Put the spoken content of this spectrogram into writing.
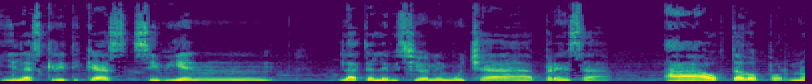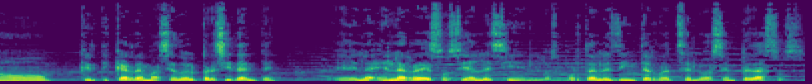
Y las críticas, si bien la televisión y mucha prensa ha optado por no criticar demasiado al presidente, en las redes sociales y en los portales de internet se lo hacen pedazos.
